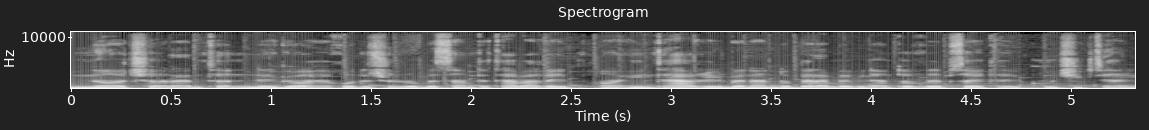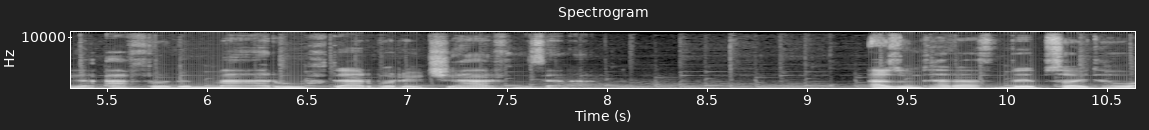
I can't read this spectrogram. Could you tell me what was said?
ناچارن تا نگاه خودشون رو به سمت طبقه پایین تغییر بدن و برن ببینن تا وبسایت های کوچیکتر یا افراد معروف درباره چی حرف می‌زنن. از اون طرف وبسایت ها و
